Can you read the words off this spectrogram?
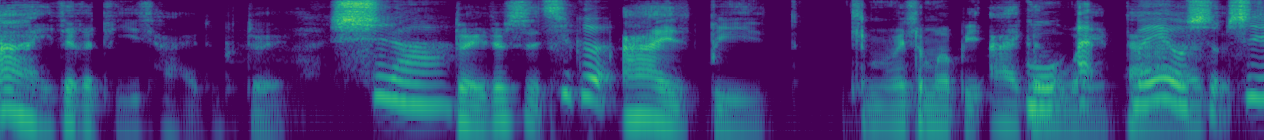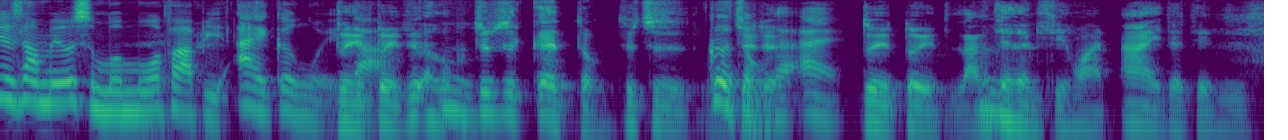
爱这个题材，对不对？是啊，对，就是这个爱比什么什么比爱更伟大？没有什世界上没有什么魔法比爱更伟大。对对，就就是各种就是各种的爱。对对，郎姐很喜欢爱这件事情。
